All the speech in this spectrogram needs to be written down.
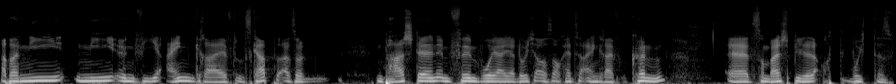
aber nie, nie irgendwie eingreift. Und es gab also ein paar Stellen im Film, wo er ja durchaus auch hätte eingreifen können. Äh, zum Beispiel auch, wo ich das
